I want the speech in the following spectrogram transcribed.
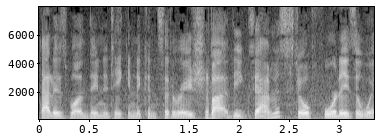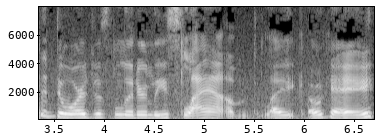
that is one thing to take into consideration. But the exam is still four days away. The door just literally slammed. Like, okay.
